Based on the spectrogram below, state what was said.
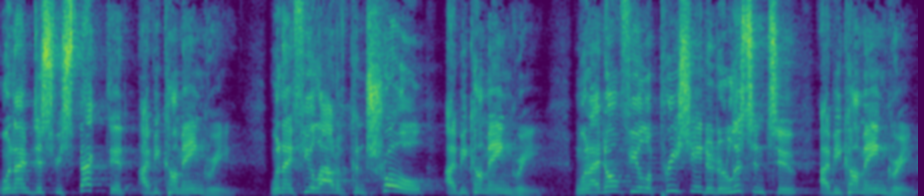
When I'm disrespected, I become angry. When I feel out of control, I become angry. When I don't feel appreciated or listened to, I become angry.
